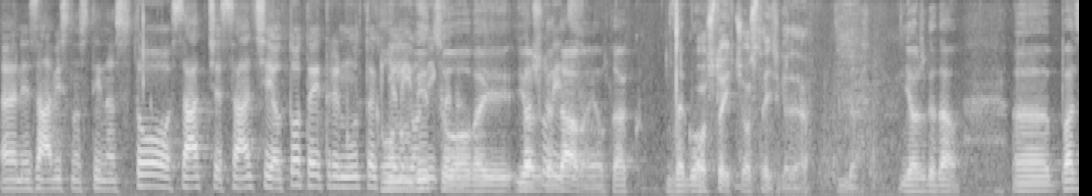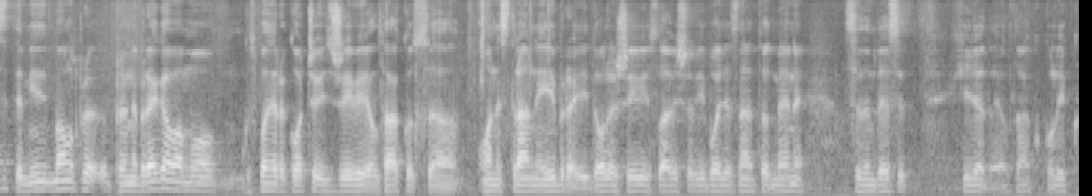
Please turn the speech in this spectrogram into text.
e, nezavisnosti na sto, sad će, sad će, je li to taj trenutak ili on nikada... Ono vicu još ga dava, je li tako? Ostojić, Ostojić ga dava. Da, još ga dava. E, pazite, mi malo prenebregavamo, gospodin Rakočević živi, jel tako, sa one strane Ibra i dole živi, Slaviša, vi bolje znate od mene, 70.000, jel tako, koliko?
